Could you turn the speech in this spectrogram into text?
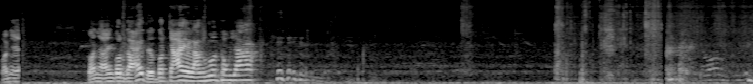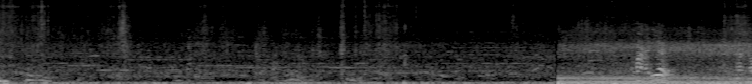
Con nhà Con nhà anh con gái tưởng con trai làng luôn thông ra Mà đi ơi. Mà nó,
